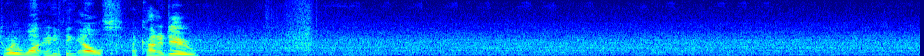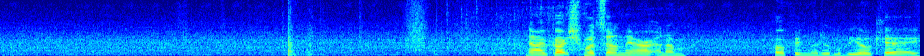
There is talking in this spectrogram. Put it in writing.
Do I want anything else? I kind of do. Now I've got schmutz on there and I'm hoping that it'll be okay.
